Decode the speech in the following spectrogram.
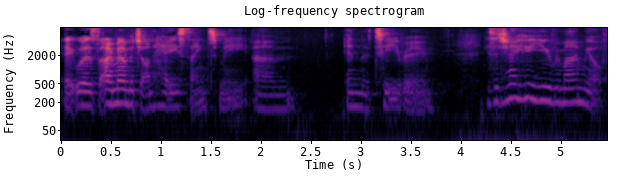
It was, I remember John Hayes saying to me um, in the tea room, he said, You know who you remind me of?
